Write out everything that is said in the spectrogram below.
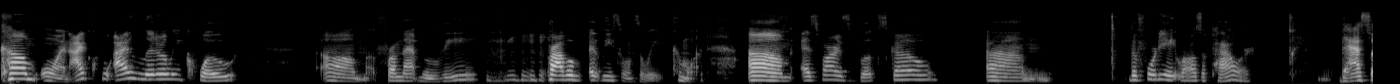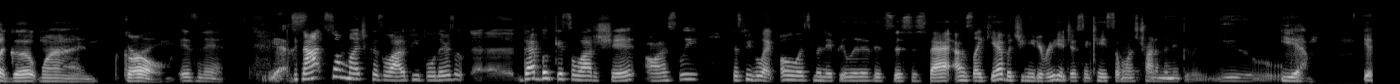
come on. I qu- I literally quote um from that movie probably at least once a week. Come on. Um as far as books go, um The 48 Laws of Power. That's a good one. Girl, isn't it? Yes. Not so much because a lot of people there's a uh, that book gets a lot of shit honestly because people like oh it's manipulative it's this is that I was like yeah but you need to read it just in case someone's trying to manipulate you yeah yeah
